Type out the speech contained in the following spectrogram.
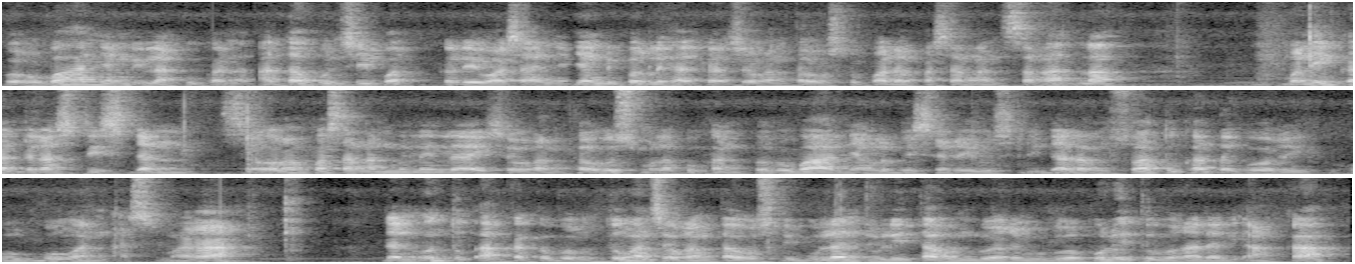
perubahan yang dilakukan ataupun sifat kedewasaan yang diperlihatkan seorang Taurus kepada pasangan sangatlah meningkat drastis dan seorang pasangan menilai seorang Taurus melakukan perubahan yang lebih serius di dalam suatu kategori hubungan asmara. Dan untuk angka keberuntungan seorang Taurus di bulan Juli tahun 2020 itu berada di angka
